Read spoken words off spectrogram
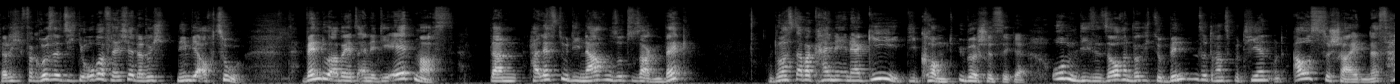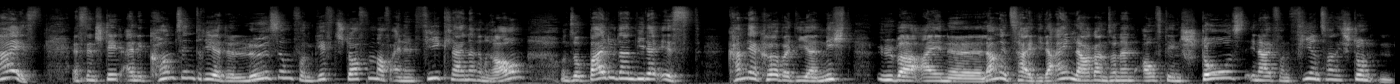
Dadurch vergrößert sich die Oberfläche, dadurch nehmen wir auch zu. Wenn du aber jetzt eine Diät machst, dann lässt du die Nahrung sozusagen weg Du hast aber keine Energie, die kommt, überschüssige, um diese Säuren wirklich zu binden, zu transportieren und auszuscheiden. Das heißt, es entsteht eine konzentrierte Lösung von Giftstoffen auf einen viel kleineren Raum und sobald du dann wieder isst, kann der Körper die ja nicht über eine lange Zeit wieder einlagern, sondern auf den Stoß innerhalb von 24 Stunden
